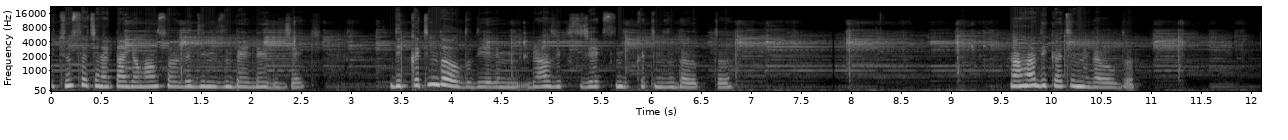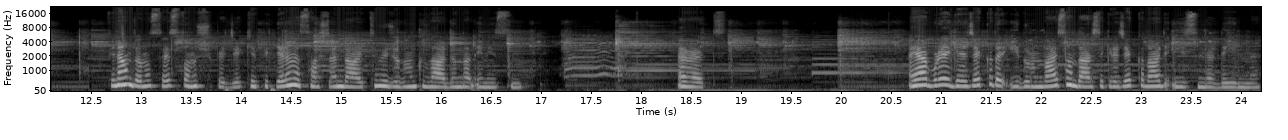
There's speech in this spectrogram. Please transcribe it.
Bütün seçenekler yalan söylediğimizi belli edecek. Dikkatim dağıldı diyelim. Birazcık Jackson dikkatimizi dağıttı. Haha dikkatim dağıldı? Finn amcanın ses tonu şüpheci, kirpiklerin ve saçların dahi tüm vücudunun kızardığından eminsin. Evet. Eğer buraya gelecek kadar iyi durumdaysan derse girecek kadar da iyisindir değil mi?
